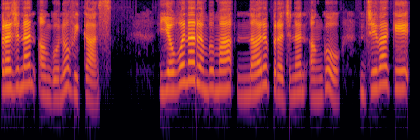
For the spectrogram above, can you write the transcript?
પ્રજનન અંગોનો વિકાસ. યૌવનારંભમાં નર પ્રજનન અંગો જેવા કે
